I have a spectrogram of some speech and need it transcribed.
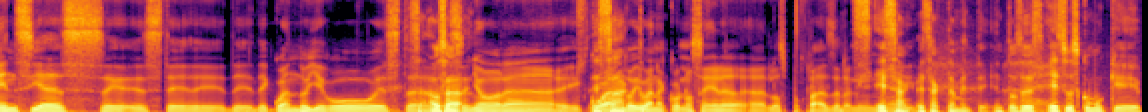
coincidencias eh, este, de, de, de cuándo llegó esta Sa- o sea, señora y cuándo exacto. iban a conocer a, a los papás de la niña. Y- exactamente. Entonces, eso es como que.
